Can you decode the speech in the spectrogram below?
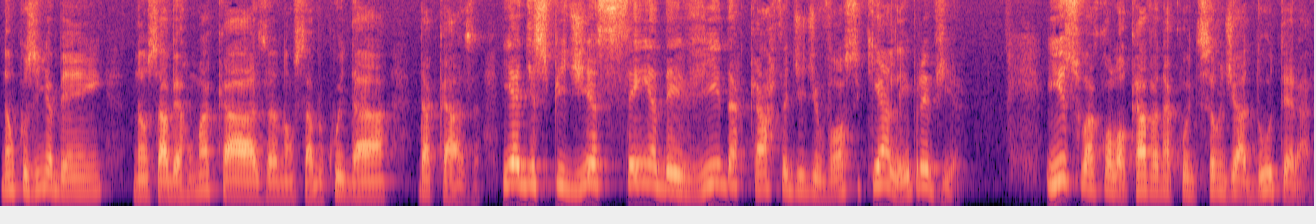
não cozinha bem, não sabe arrumar casa, não sabe cuidar da casa, e a despedia sem a devida carta de divórcio que a lei previa. Isso a colocava na condição de adúltera,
